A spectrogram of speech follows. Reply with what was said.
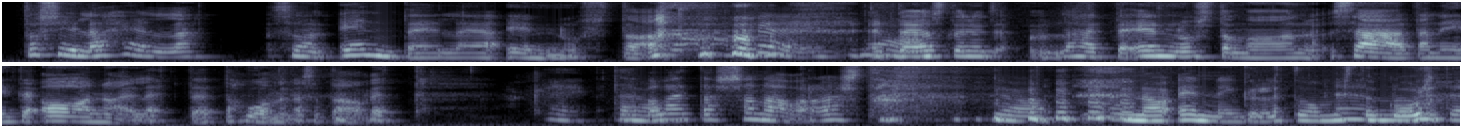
Tosi lähellä. Se on enteillä ja ennustaa. Okei. Että jos te nyt lähdette ennustamaan säätä, niin te aanailette, että huomenna sataa vettä. Okei, pitääpä Joo. laittaa sanavarastoon. Joo, ole ennen kyllä tuommoista kuullut.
